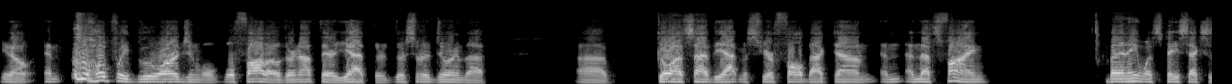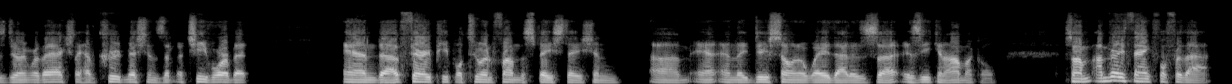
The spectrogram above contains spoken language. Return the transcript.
you know and hopefully Blue Origin will will follow they're not there yet they're they're sort of doing the uh, go outside the atmosphere fall back down and and that's fine but it ain't what SpaceX is doing where they actually have crewed missions that achieve orbit and uh, ferry people to and from the space station um, and, and, they do so in a way that is uh, is economical so I'm I'm very thankful for that.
